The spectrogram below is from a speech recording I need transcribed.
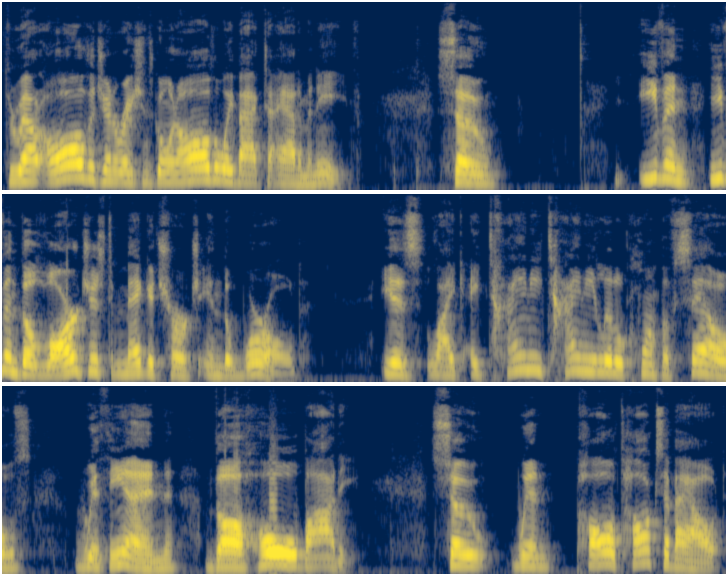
throughout all the generations, going all the way back to Adam and Eve. So, even, even the largest megachurch in the world is like a tiny, tiny little clump of cells within the whole body. So when Paul talks about,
